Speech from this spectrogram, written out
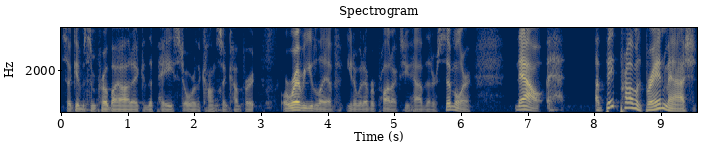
So give him some probiotic, the paste, or the constant comfort, or wherever you live. You know, whatever products you have that are similar. Now, a big problem with bran mash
